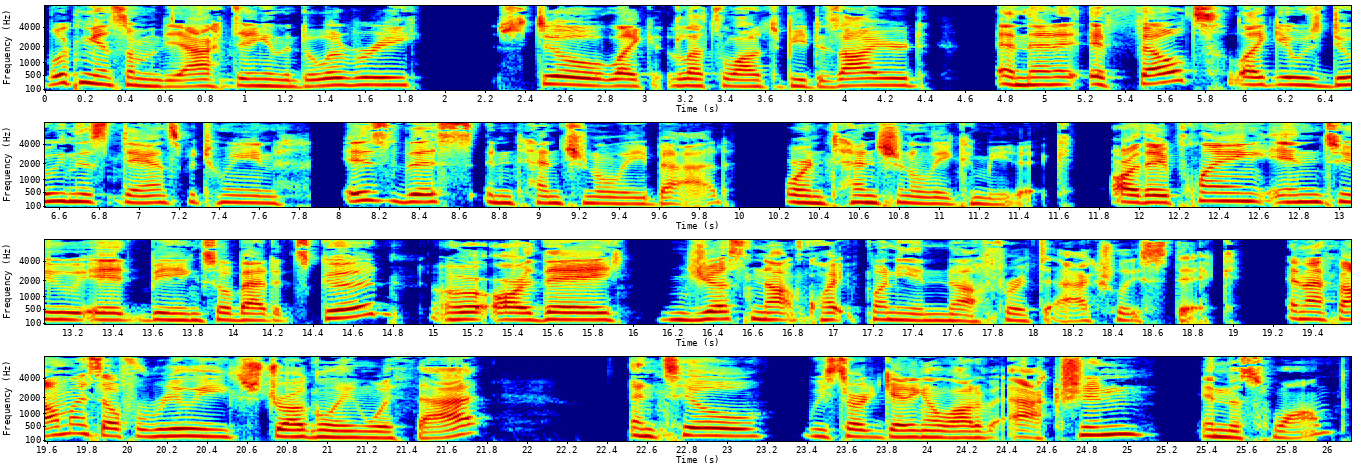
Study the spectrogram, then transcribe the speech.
Looking at some of the acting and the delivery, still like left a lot to be desired. And then it, it felt like it was doing this dance between is this intentionally bad or intentionally comedic? Are they playing into it being so bad it's good? Or are they just not quite funny enough for it to actually stick? And I found myself really struggling with that until we started getting a lot of action in the swamp.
